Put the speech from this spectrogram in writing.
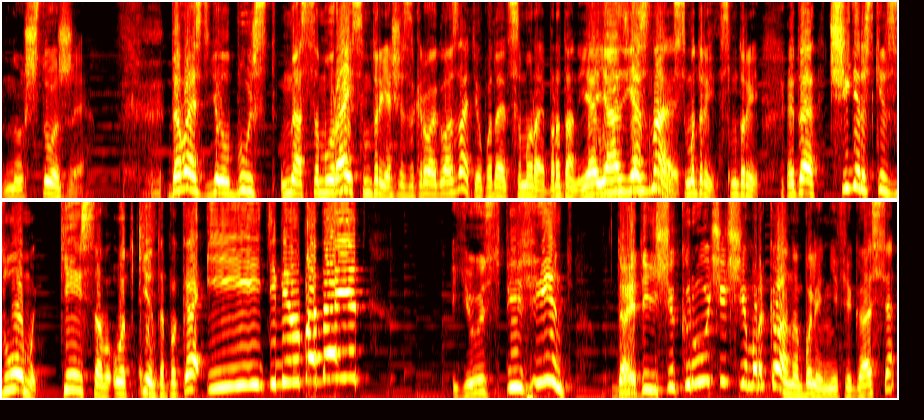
Ну что же. Давай сделал буст на самурай. Смотри, я сейчас закрываю глаза, тебе выпадает самурай, братан. Я, я, я знаю, смотри, смотри. Это читерский взлом кейсов от Кента ПК. И тебе выпадает... USP финт! Да это еще круче, чем Аркана. Блин, нифига себе.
